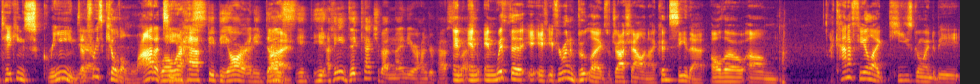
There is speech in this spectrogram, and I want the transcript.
taking screens. That's where he's killed a lot of Well, teams. we're half PPR, and he does. Right. He, he, I think he did catch about ninety or hundred passes. and and, year. and with the if, if you're running bootlegs with Josh Allen, I could see that. Although um, I kind of feel like he's going to be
